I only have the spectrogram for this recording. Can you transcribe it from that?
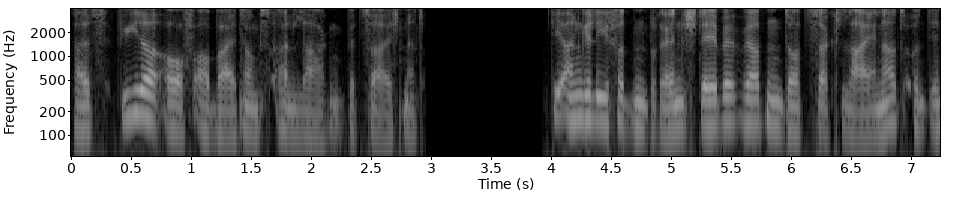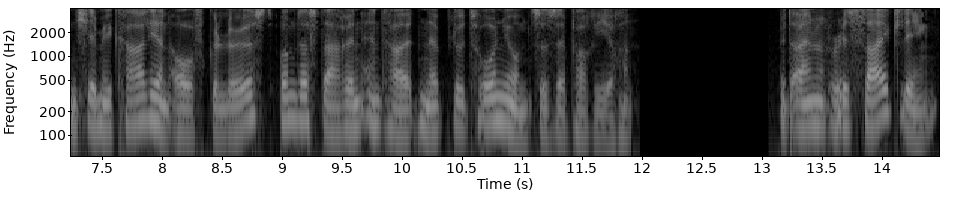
als Wiederaufarbeitungsanlagen bezeichnet. Die angelieferten Brennstäbe werden dort zerkleinert und in Chemikalien aufgelöst, um das darin enthaltene Plutonium zu separieren. Mit einem Recycling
